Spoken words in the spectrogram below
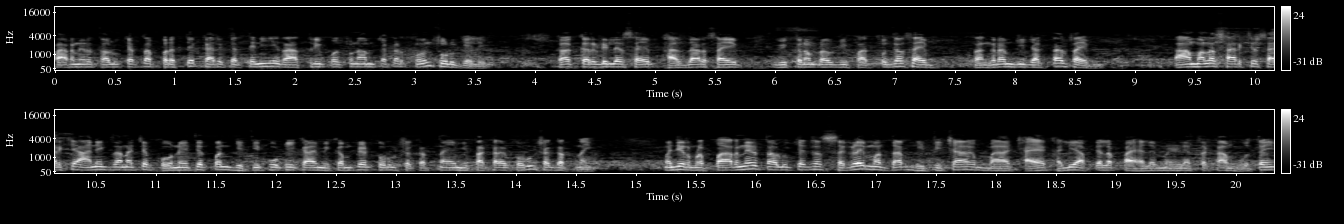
पारनेर तालुक्यातला प्रत्येक कार्यकर्त्यांनी रात्रीपासून आमच्याकडे फोन सुरू केले. का कर्डिले साहेब खासदार साहेब विक्रमरावजी पाचपुते साहेब संग्रामजी जगताप साहेब आम्हाला सारखे सारखे अनेक जणांचे फोन येतात पण भीतीपोटी काय मी कंप्लेंट करू शकत नाही मी तक्रार करू शकत नाही. म्हणजे पारनेर तालुक्याचे सगळे मतदार भीतीच्या छायाखाली आपल्याला पाहायला मिळण्याचं काम होतं आहे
